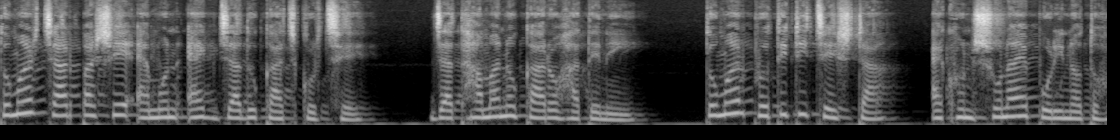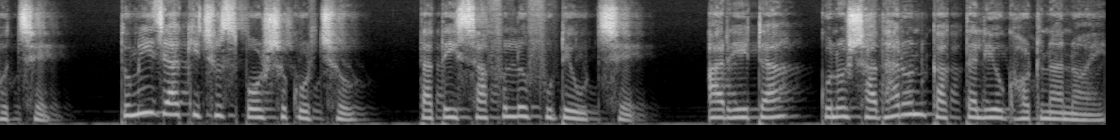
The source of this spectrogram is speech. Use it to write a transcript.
তোমার চারপাশে এমন এক জাদু কাজ করছে, যা থামানো কারও হাতে নেই। তোমার প্রতিটি চেষ্টা এখন সোনায় পরিণত হচ্ছে। তুমি যা কিছু স্পর্শ করছ, তাতেই সাফল্য ফুটে উঠছে। আর এটা কোনো সাধারণ কাকতালীয় ঘটনা নয়।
